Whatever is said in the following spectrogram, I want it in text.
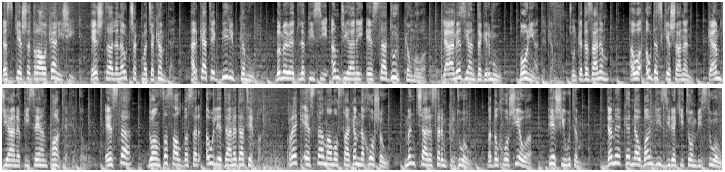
دەستکێشە دڕاوەکانیشی هێشتا لەناو چەکمەجەکەمدان. هەر کاتێک بیری بکەم و بمەوێت لە پیسی ئەم جیهانەی ئێستا دوور بکەومەوە، لە ئامێزیان دەگرم و بۆنیان دەکەم، چونکە دەزانم ئەوە ئەو دەستکێشانەن کە ئەم جیهانە پیسەیان پاک دەکردەوە. ئێستا دوانزە ساڵ بەسەر ئەو لێدانەدا تێپەڕی ڕێک ئێستا مامۆستاکەم نەخۆشە و من چارەسەرم کردووە و بە دڵخۆشییەوە پێشی وتم دەمێکە ناوبانگی زیرەکی تۆم بیستووە و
